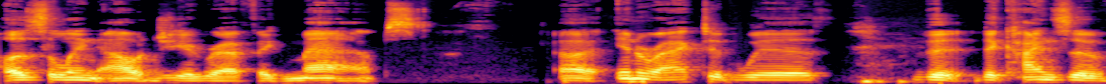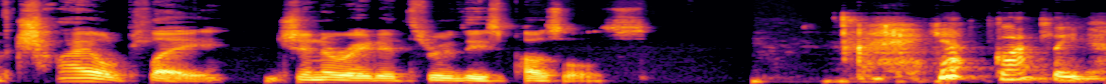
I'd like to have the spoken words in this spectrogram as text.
puzzling out geographic maps uh, interacted with the, the kinds of child play generated through these puzzles? Yeah, gladly.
